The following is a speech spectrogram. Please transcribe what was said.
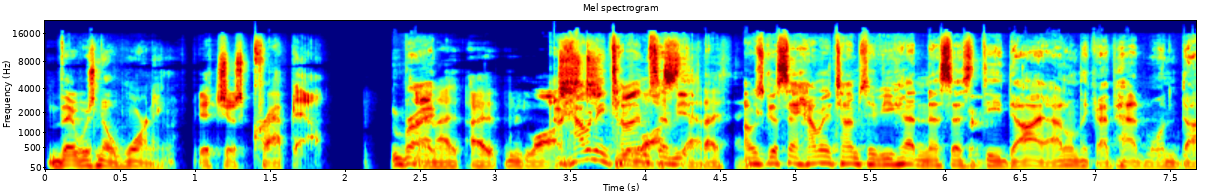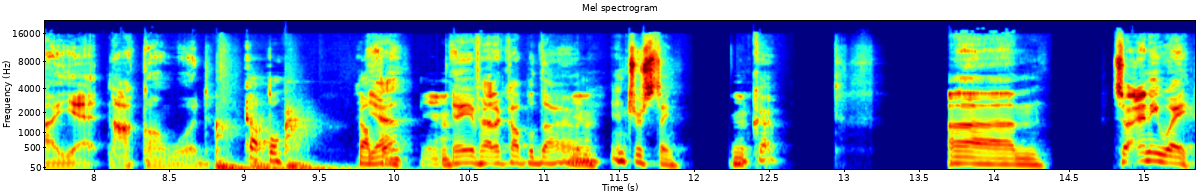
there was no warning. It just crapped out. right. And I, I lost. How many times have you? that? I think I was gonna say, how many times have you had an SSD die? I don't think I've had one die yet. Knock on wood. couple. couple. Yeah? yeah. Yeah, you've had a couple die. Yeah. Interesting. Yeah. Okay. Um. So anyway,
